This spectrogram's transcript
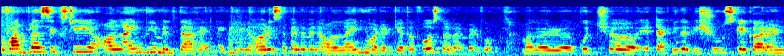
वन प्लस सिक्सटी ऑनलाइन भी मिलता है, लेकिन, और इससे पहले मैंने ऑनलाइन ही ऑर्डर किया था फ़र्स्ट नवंबर को, मगर कुछ टेक्निकल इश्यूज़ के कारण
